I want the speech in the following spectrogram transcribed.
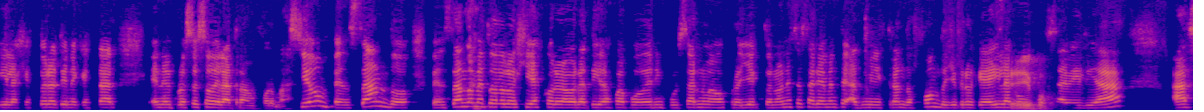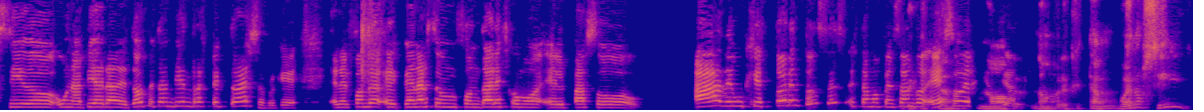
y la gestora tiene que estar en el proceso de la transformación, pensando, pensando metodologías colaborativas para poder impulsar nuevos proyectos, no necesariamente administrando fondos. Yo creo que ahí la Sí, po. Ha sido una piedra de tope también respecto a eso, porque en el fondo eh, ganarse un fondar es como el paso A de un gestor, entonces estamos pensando eso de no, no, pero es que están, bueno, sí.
